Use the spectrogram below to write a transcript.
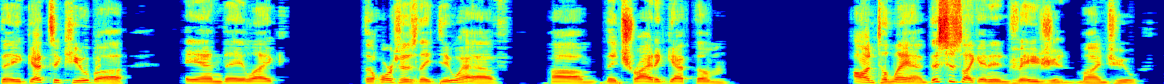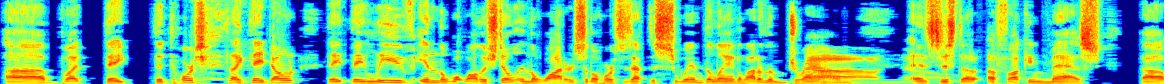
they get to Cuba and they like the horses they do have. Um, they try to get them onto land. This is like an invasion, mind you. Uh, but they, the horse, like they don't, they, they leave in the, while they're still in the water. So the horses have to swim to land. A lot of them drown. Oh, no. It's just a, a fucking mess. Uh,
